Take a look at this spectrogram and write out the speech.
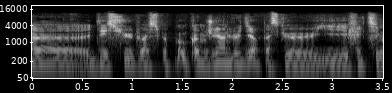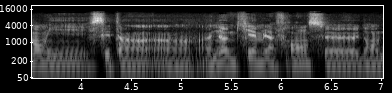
euh, déçu parce que, comme je viens de le dire, parce que il, effectivement, c'est un, un, un, homme qui aime la France, euh, dans,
